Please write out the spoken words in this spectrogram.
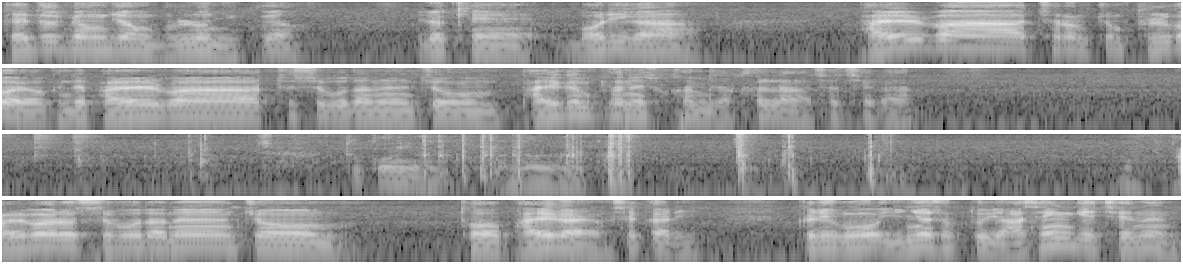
대두병정 물론 있고요. 이렇게 머리가 발바처럼 좀 붉어요. 근데 발바 투스보다는 좀 밝은 편에 속합니다 칼라 자체가. 자 뚜껑이 안, 안 닫아니까 발바로스보다는 좀 더 밝아요 색깔이. 그리고 이 녀석도 야생개체는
